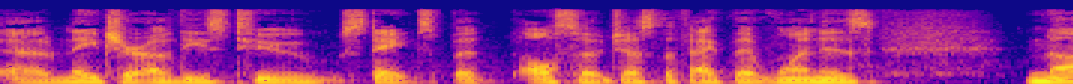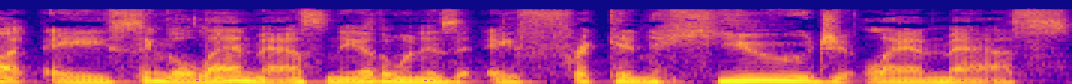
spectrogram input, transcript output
uh, nature of these two states, but also just the fact that one is not a single landmass and the other one is a frickin' huge landmass.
